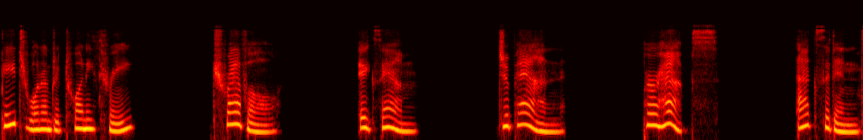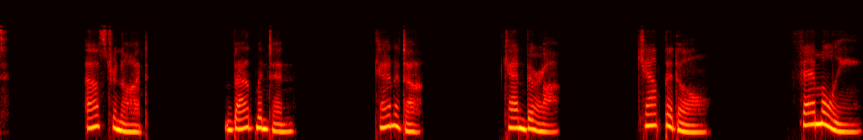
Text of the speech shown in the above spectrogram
Page 123. Travel. Exam. Japan. Perhaps. Accident. Astronaut. Badminton. Canada. Canberra. Capital. Family.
